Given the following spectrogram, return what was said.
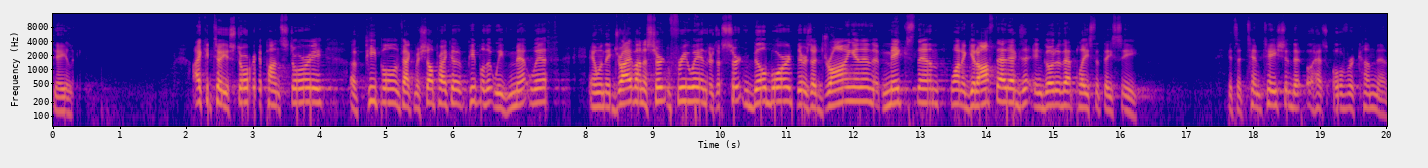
Daily. I could tell you story upon story of people, in fact, Michelle probably could, people that we've met with, and when they drive on a certain freeway and there's a certain billboard, there's a drawing in them that makes them want to get off that exit and go to that place that they see. It's a temptation that has overcome them.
